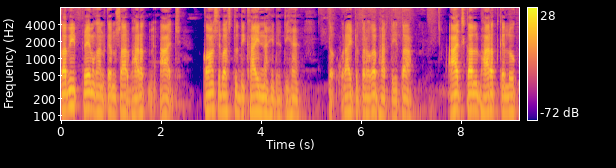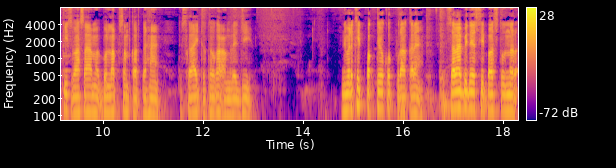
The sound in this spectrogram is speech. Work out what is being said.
कभी प्रेम घन के अनुसार भारत में आज कौन सी वस्तु दिखाई नहीं देती है? तो राइट उत्तर होगा भारतीयता। आजकल भारत के लोग किस भाषा में बोलना पसंद करते हैं? तो इसका राइट उत्तर होगा अंग्रेज़ी। निम्नलिखित पक्तियों को पूरा करें। सभी विदेशी वस्तु नर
